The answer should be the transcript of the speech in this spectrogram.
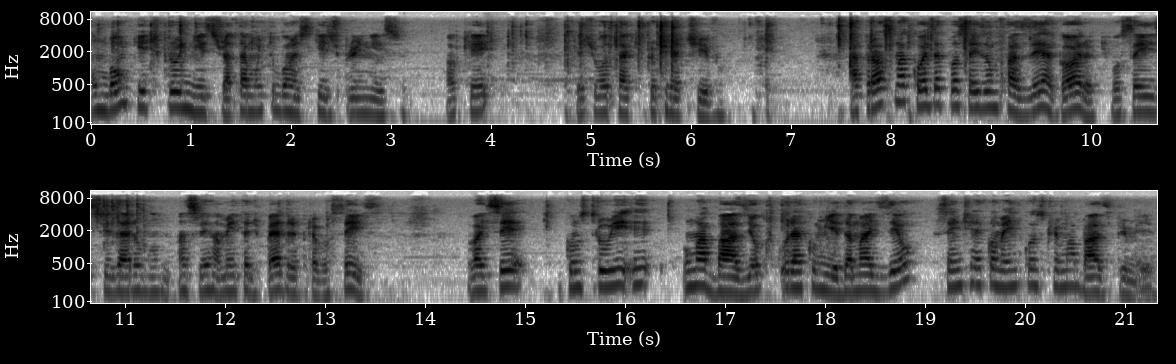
um bom kit pro início, já tá muito bom esse kit pro início, ok? Deixa eu voltar aqui pro criativo. A próxima coisa que vocês vão fazer agora, que vocês fizeram as ferramentas de pedra para vocês, vai ser construir uma base ou procurar comida, mas eu sempre recomendo construir uma base primeiro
